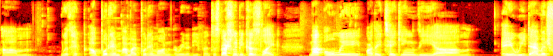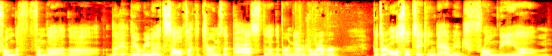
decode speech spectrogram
Um, with him, I'll put him. I might put him on arena defense, especially because like, not only are they taking the um, AOE damage from the from the, the the the arena itself, like the turns that pass, the the burn damage or whatever, but they're also taking damage from the um,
